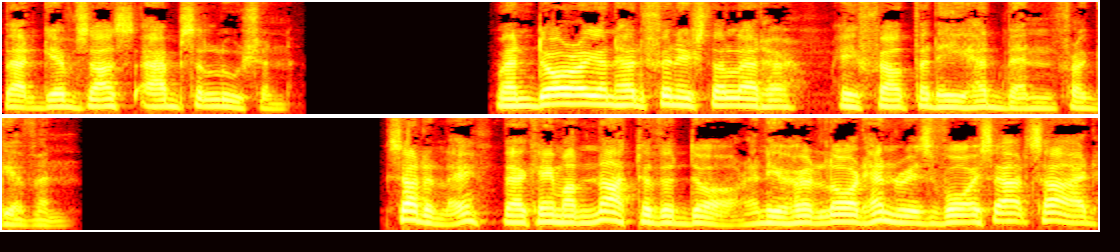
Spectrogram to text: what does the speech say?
that gives us absolution. When Dorian had finished the letter, he felt that he had been forgiven. Suddenly there came a knock to the door, and he heard Lord Henry's voice outside.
